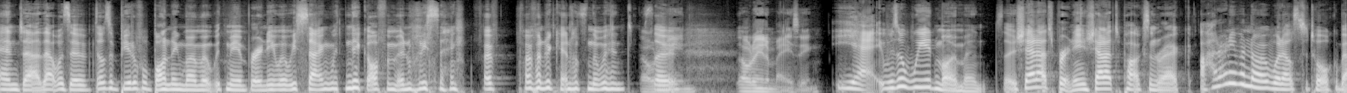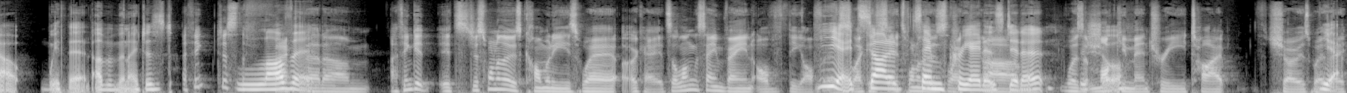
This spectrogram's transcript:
And uh, that was a that was a beautiful bonding moment with me and Brittany where we sang with Nick Offerman when he sang five, 500 Candles in the Wind. So been, that would have been amazing. yeah, it was a weird moment. So shout out to Brittany, shout out to Parks and Rec. I don't even know what else to talk about with it other than I just I think just Love it. That, um, I think it, it's just one of those comedies where okay, it's along the same vein of The Office. Yeah, it started- one of same those, like, creators did um, it, Was it sure. mockumentary type shows where Yeah. they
